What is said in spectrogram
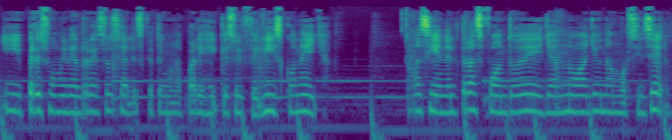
y presumir en redes sociales que tengo una pareja y que soy feliz con ella. Así en el trasfondo de ella no haya un amor sincero.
